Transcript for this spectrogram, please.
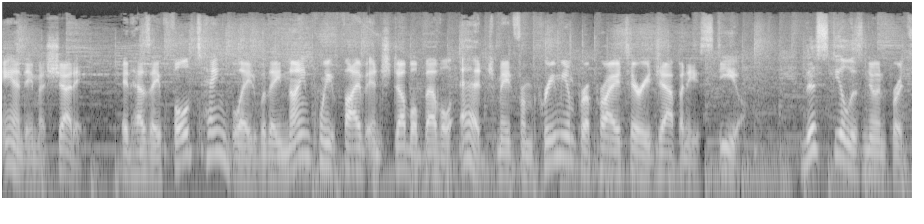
and a machete. It has a full tang blade with a 9.5 inch double bevel edge made from premium proprietary Japanese steel. This steel is known for its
